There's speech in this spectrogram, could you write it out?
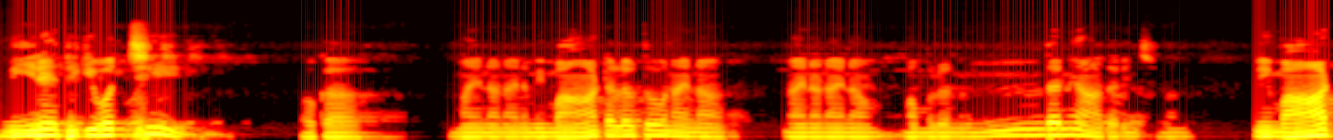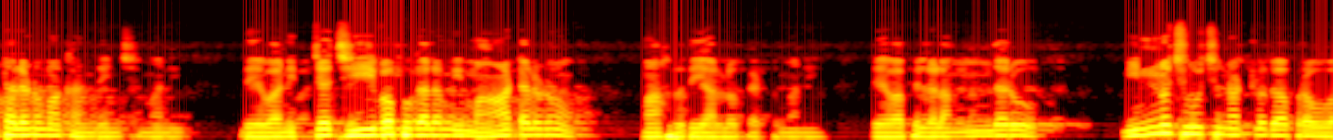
మీరే దిగి వచ్చి ఒక నాయన నాయన మీ మాటలతో నాయన నాయన నాయన మమ్మల్ని అందరినీ ఆదరించమని మీ మాటలను మాకు అందించమని దేవా నిత్య జీవపు గల మీ మాటలను మా హృదయాల్లో పెట్టమని దేవా పిల్లలందరూ నిన్ను చూచున్నట్లుగా ప్రభువ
